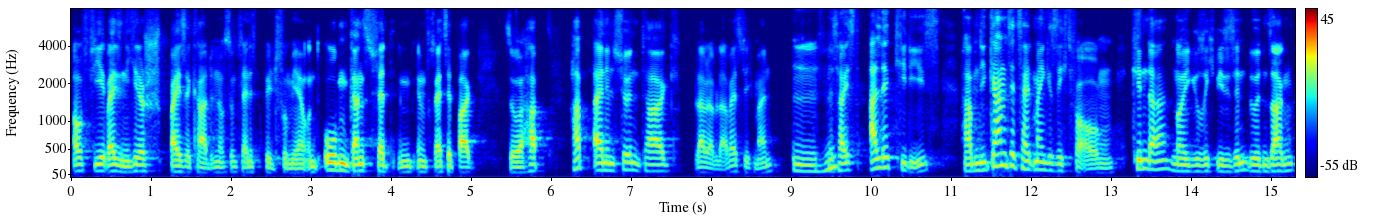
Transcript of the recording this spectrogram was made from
auf je, weiß ich nicht, jeder Speisekarte noch so ein kleines Bild von mir und oben ganz fett im, im Freizeitpark so habt, habt einen schönen Tag, bla bla bla, weißt du, wie ich meine? Mhm. Das heißt, alle Kiddies haben die ganze Zeit mein Gesicht vor Augen. Kinder, neugierig wie sie sind, würden sagen,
